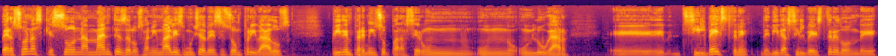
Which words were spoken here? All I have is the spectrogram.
personas que son amantes de los animales, muchas veces son privados, piden permiso para hacer un, un- un lugar eh, silvestre, de vida silvestre, donde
